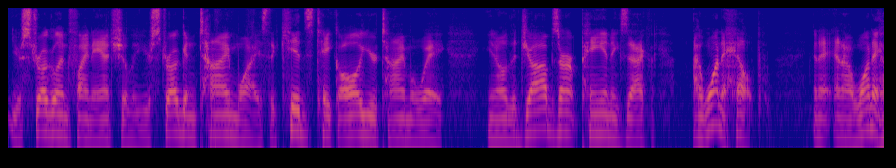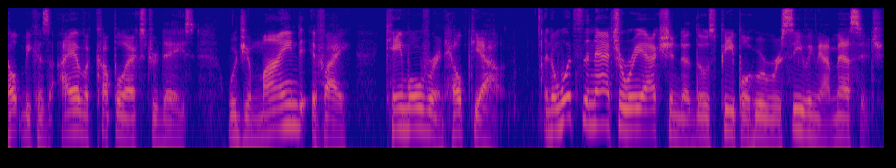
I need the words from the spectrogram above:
you're struggling financially. You're struggling time wise. The kids take all your time away. You know, the jobs aren't paying exactly. I want to help and I, and I want to help because I have a couple extra days. Would you mind if I came over and helped you out? And what's the natural reaction to those people who are receiving that message?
